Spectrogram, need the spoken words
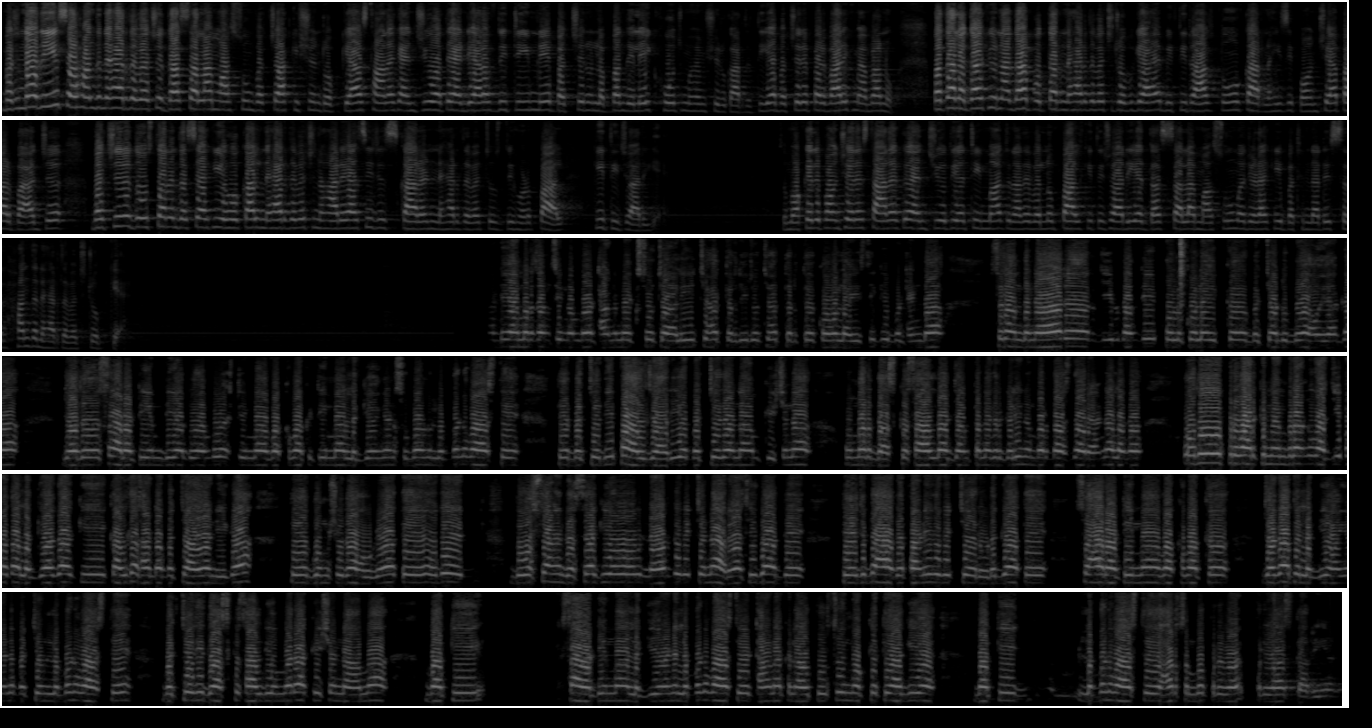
ਬਠਿੰਡਾ ਦੀ ਸਰਹੰਦ ਨਹਿਰ ਦੇ ਵਿੱਚ 10 ਸਾਲਾ ਮਾਸੂਮ ਬੱਚਾ ਕਿਸ਼ਨ ਡੁੱਬ ਗਿਆ। ਸਥਾਨਕ ਐਨਜੀਓ ਅਤੇ ਐਨਡੀਆਰਐਫ ਦੀ ਟੀਮ ਨੇ ਬੱਚੇ ਨੂੰ ਲੱਭਣ ਦੇ ਲਈ ਖੋਜ ਮੁਹਿੰਮ ਸ਼ੁਰੂ ਕਰ ਦਿੱਤੀ ਹੈ। ਬੱਚੇ ਦੇ ਪਰਿਵਾਰਕ ਮੈਂਬਰਾਂ ਨੂੰ ਪਤਾ ਲੱਗਾ ਕਿ ਉਹਨਾਂ ਦਾ ਪੁੱਤਰ ਨਹਿਰ ਦੇ ਵਿੱਚ ਡੁੱਬ ਗਿਆ ਹੈ। ਬੀਤੀ ਰਾਤ ਤੋਂ ਘਰ ਨਹੀਂ ਸੀ ਪਹੁੰਚਿਆ, ਪਰ ਅੱਜ ਬੱਚੇ ਦੇ ਦੋਸਤਾਂ ਨੇ ਦੱਸਿਆ ਕਿ ਉਹ ਕੱਲ ਨਹਿਰ ਦੇ ਵਿੱਚ ਨਹਾ ਰਿਹਾ ਸੀ, ਜਿਸ ਕਾਰਨ ਨਹਿਰ ਦੇ ਵਿੱਚ ਉਸ ਦੀ ਹੁਣ ਭਾਲ ਕੀਤੀ ਜਾ ਰਹੀ ਹੈ। ਸੋ ਮੌਕੇ ਤੇ ਪਹੁੰਚੇ ਨੇ ਸਥਾਨਕ ਐਨਜੀਓ ਦੀਆਂ ਟੀਮਾਂ, ਜਿਨ੍ਹਾਂ ਦੇ ਵੱਲੋਂ ਭਾਲ ਕੀਤੀ ਜਾ ਰਹੀ ਹੈ। 10 ਸਾਲਾ ਮਾਸੂਮ ਹੈ ਜਿਹੜਾ ਕਿ ਬਠਿੰਡਾ ਦੀ ਸਰਹੰਦ ਨਹਿਰ ਦੇ ਵਿੱਚ ਡੁੱਬ ਗਿਆ ਹੈ। ਸਾਡੇ ਐਮਰਜੈਂਸੀ ਨੰਬਰ 9814 74074 ਤੇ ਕਾਲ ਆਈ ਸੀ ਕਿ ਬਠਿੰਡਾ ਸਰਹੰਦ ਨਹਿਰ ਰਾਜੀਵ ਗਾਂਧੀ ਪੁਲ ਕੋਲ ਇੱਕ ਬੱਚਾ ਡੁੱਬਿਆ ਹੋਇਆਗਾ। ਜਦ ਸਹਾਰਾ ਟੀਮ ਦੀਆਂ ਦੋ ਐਂਬੂਲੈਂਸ ਟੀਮਾਂ, ਵੱਖ-ਵੱਖ ਟੀਮਾਂ ਲੱਗੀਆਂ ਹੋਈਆਂ ਨੇ ਸਵੇਰ ਨੂੰ ਲੱਭਣ ਵਾਸਤੇ ਤੇ ਬੱਚੇ ਦੀ ਭਾਲ ਜਾਰੀ ਹੈ ਬੱਚੇ ਦਾ ਨਾਮ ਕਿਸ਼ਨ ਉਮਰ 10 ਸਾਲ ਦਾ ਜਨਤਾ ਨਗਰ ਗਲੀ ਨੰਬਰ 10 ਦਾ ਰਹਿਣ ਵਾਲਾ ਗਾ ਉਹਦੇ ਪਰਿਵਾਰਕ ਮੈਂਬਰਾਂ ਨੂੰ ਅੱਜ ਹੀ ਪਤਾ ਲੱਗਿਆਗਾ ਕਿ ਕੱਲ ਦਾ ਸਾਡਾ ਬੱਚਾ ਆਇਆ ਨਹੀਂਗਾ ਤੇ ਗੁੰਮਸ਼ੁਦਾ ਹੋ ਗਿਆ ਤੇ ਉਹਦੇ ਦੋਸਤਾਂ ਨੇ ਦੱਸਿਆ ਕਿ ਉਹ ਨਹਿਰ ਦੇ ਵਿੱਚ ਨਹਾ ਰਿਹਾ ਸੀਗਾ ਤੇ ਤੇਜ਼ ਵਹਾਅ ਦੇ ਪਾਣੀ ਦੇ ਵਿੱਚ ਰੁੜ ਗਿਆ ਤੇ ਸਹਾਰਾ ਟੀਮਾਂ ਵੱਖ-ਵੱਖ ਜਗ੍ਹਾ ਤੇ ਲੱਗੀਆਂ ਹੋਈਆਂ ਨੇ ਬੱਚੇ ਨੂੰ ਲੱਭਣ ਵਾਸਤੇ। ਬੱਚੇ ਦੀ 10 ਸਾਲ ਦੀ ਉਮਰ ਆ ਕਿਸ਼ਨ ਨਾਮ ਆ, ਬਾਕੀ ਸਹਾਰਾ ਟੀਮਾਂ ਲੱਗੀਆਂ ਹੋਈਆਂ ਨੇ ਲੱਭਣ ਵਾਸਤੇ। ਥਾਣਾ ਕਨਾਲ ਪੁਲਿਸ ਵੀ ਮੌਕੇ ਤੇ ਆ ਗਈ ਹੈ ਬਾਕੀ ਲੱਭਣ ਵਾਸਤੇ ਹਰ ਸੰਭਵ ਪ੍ਰਯਾਸ ਕਰ ਰਹੀ ਹੈ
